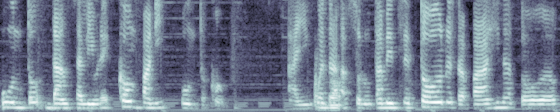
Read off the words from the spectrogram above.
www.danzalibrecompany.com. Ahí encuentra absolutamente todo nuestra página, todo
